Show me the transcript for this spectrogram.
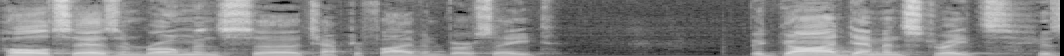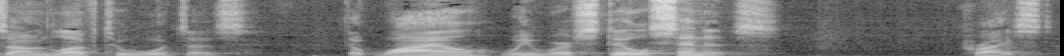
Paul says in Romans uh, chapter 5 and verse 8 that God demonstrates his own love towards us, that while we were still sinners, Christ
